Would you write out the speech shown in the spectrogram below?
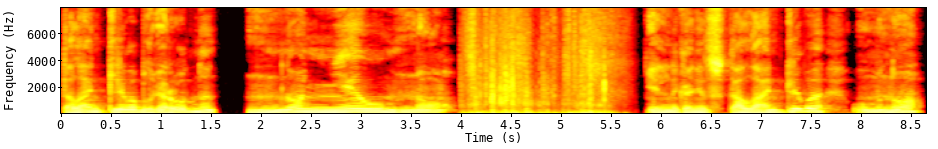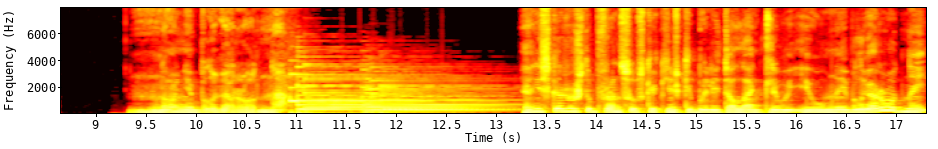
Талантливо, благородно, но не умно. Или, наконец, талантливо, умно, но не благородно. Я не скажу, чтобы французские книжки были талантливы и умны и благородны,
